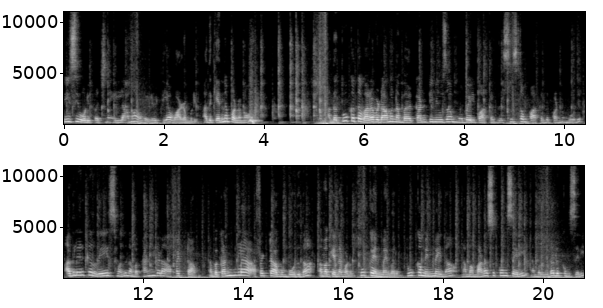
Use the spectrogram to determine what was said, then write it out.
பிசிஓடி பிரச்சனை இல்லாமல் அவங்க ஹெல்த்தியாக வாழ முடியும். அதுக்கு என்ன பண்ணணும்? அந்த தூக்கத்தை வரவிடாமல் நம்ம கண்டினியூஸாக மொபைல் பார்க்கறது சிஸ்டம் பார்க்கறது பண்ணும்போது அதில் இருக்க ரேஸ் வந்து நம்ம கண்களை அஃபெக்ட் ஆகும். நம்ம கண்களை அஃபெக்ட் ஆகும்போது தான் நமக்கு என்ன பண்ணும்? தூக்க இன்மை வரும். தூக்கம் இன்மை தான் நம்ம மனசுக்கும் சரி நம்ம உடலுக்கும் சரி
